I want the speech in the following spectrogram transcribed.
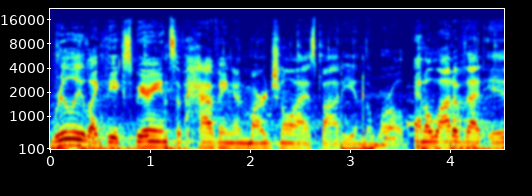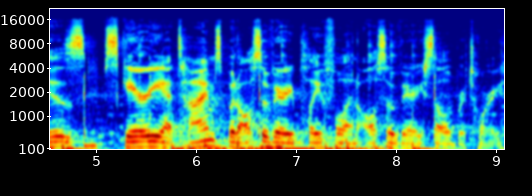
really like the experience of having a marginalized body in the world. And a lot of that is scary at times, but also very playful and also very celebratory.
